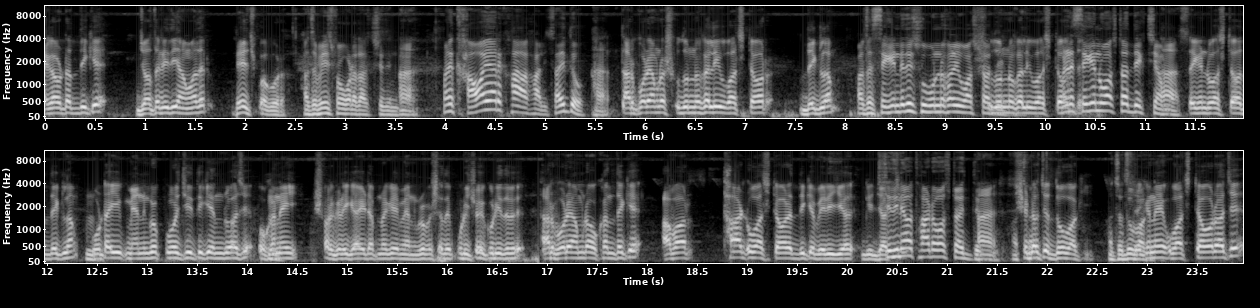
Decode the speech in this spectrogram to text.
এগারোটার দিকে যথারীতি আমাদের ভেজ পকোড়া। আচ্ছা ভেজ পকোড়া থাকছে সেদিন। হ্যাঁ। মানে খাওয়াই আর খাওয়া খালি তাই তো? হ্যাঁ তারপরে আমরা সুদর্ণখালী ওয়াচ টাওয়ার দেখলাম। আচ্ছা সেকেন্ডে দিয়ে সুবর্ণখালী ওয়াশটা সুদর্ণখালী ওয়াচ টাওয়ার মানে সেকেন্ড ওয়াশটা দেখছি আমরা। হ্যাঁ সেকেন্ড ওয়াচ টাওয়ার দেখলাম। ওটাই ম্যানগ্রোভ পরিচিতি কেন্দ্র আছে। ওখানেই সরকারি গাইড আপনাকে ম্যানগ্রোভের সাথে পরিচয় করিয়ে দেবে। তারপরে আমরা ওখান থেকে আবার থার্ড ওয়াচ টাওয়ারের দিকে বেরিয়ে যাচ্ছি। সেদিন থার্ড ওয়াচ দেখব হ্যাঁ সেটা হচ্ছে দোবাকি। আচ্ছা, দোবাকি। সেখানে ওয়াচ টাওয়ার আছে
